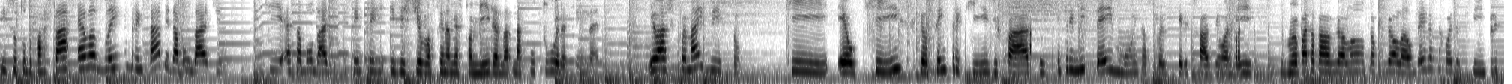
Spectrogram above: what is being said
isso tudo passar, elas lembrem, sabe, da bondade que essa bondade que sempre existiu assim na minha família, na, na cultura, assim, né? Eu acho que foi mais isso que eu quis, que eu sempre quis, de fato, sempre imitei muito as coisas que eles faziam ali. Tipo, meu pai tocava violão, eu toco violão, desde essa coisa simples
